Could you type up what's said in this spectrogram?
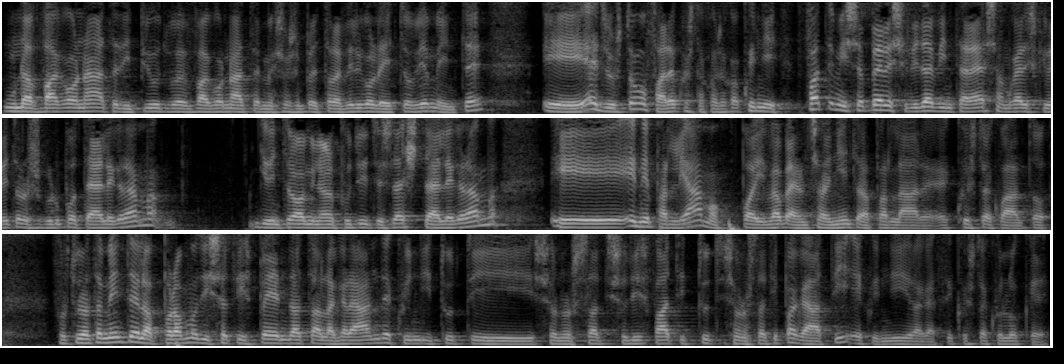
una vagonata di più, due vagonate messo sempre tra virgolette ovviamente, e è giusto fare questa cosa qua. Quindi fatemi sapere se l'idea vi interessa, magari scrivetelo sul gruppo Telegram diventerò milano.it slash telegram e, e, ne parliamo. Poi vabbè non c'è niente da parlare questo è quanto. Fortunatamente la promo di Satispay è andata alla grande quindi tutti sono stati soddisfatti tutti sono stati pagati e quindi ragazzi questo è quello che,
